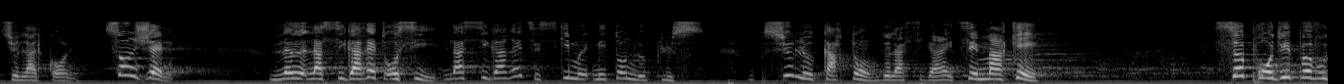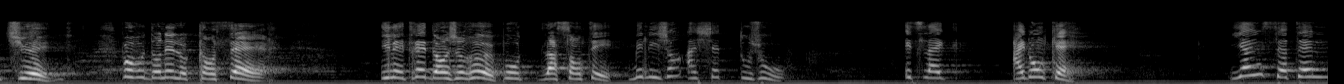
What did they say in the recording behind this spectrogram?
sur l'alcool, sans gêne. La cigarette aussi. La cigarette, c'est ce qui m'étonne le plus. Sur le carton de la cigarette, c'est marqué ce produit peut vous tuer, peut vous donner le cancer. Il est très dangereux pour la santé. Mais les gens achètent toujours. It's like, I don't care. Il y a une certaine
